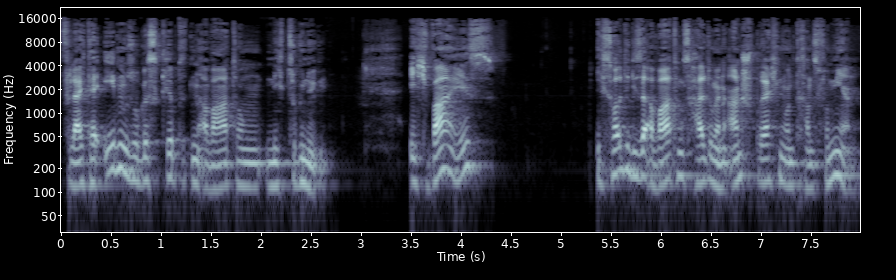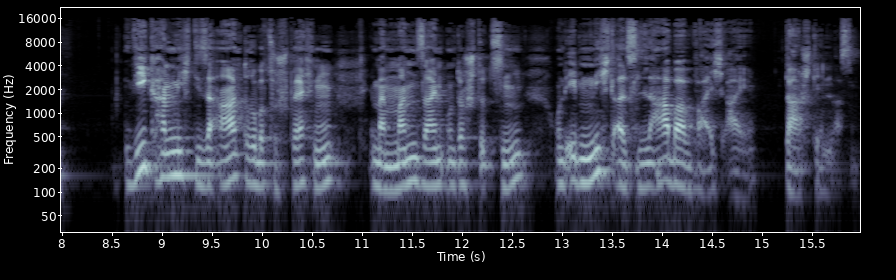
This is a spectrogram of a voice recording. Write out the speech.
vielleicht der ebenso geskripteten Erwartungen nicht zu genügen. Ich weiß, ich sollte diese Erwartungshaltungen ansprechen und transformieren. Wie kann mich diese Art, darüber zu sprechen, in meinem Mannsein unterstützen und eben nicht als Laberweichei dastehen lassen?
